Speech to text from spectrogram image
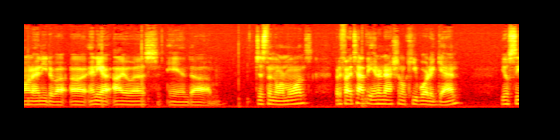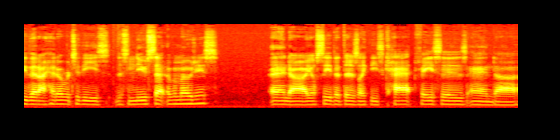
on any device, uh, any iOS and um, just the normal ones. But if I tap the international keyboard again, you'll see that I head over to these this new set of emojis, and uh, you'll see that there's like these cat faces and uh,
